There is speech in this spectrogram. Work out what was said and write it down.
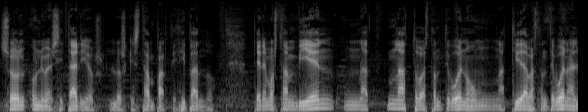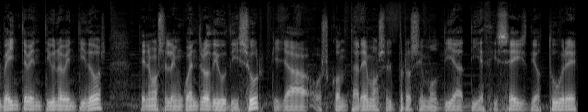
son universitarios los que están participando. Tenemos también un acto bastante bueno, una actividad bastante buena, el 20, 21 y 22 tenemos el encuentro de Udisur, que ya os contaremos el próximo día 16 de octubre.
